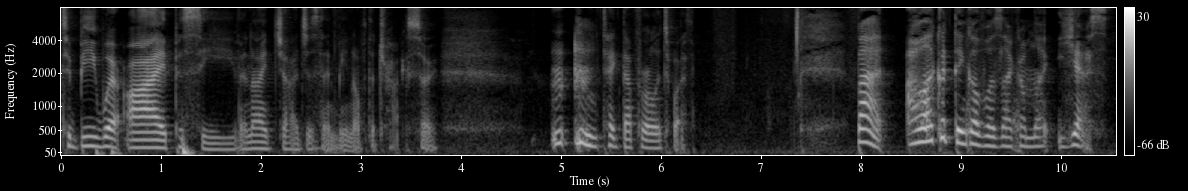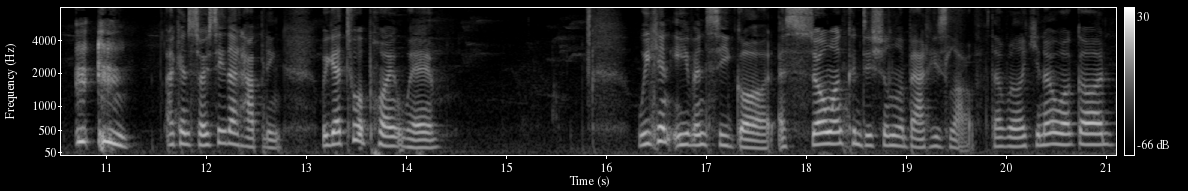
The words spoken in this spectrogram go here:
to be where I perceive and I judge as them being off the track. So, take that for all it's worth. But all I could think of was like, I'm like, yes, I can so see that happening. We get to a point where we can even see God as so unconditional about his love that we're like, you know what, God?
